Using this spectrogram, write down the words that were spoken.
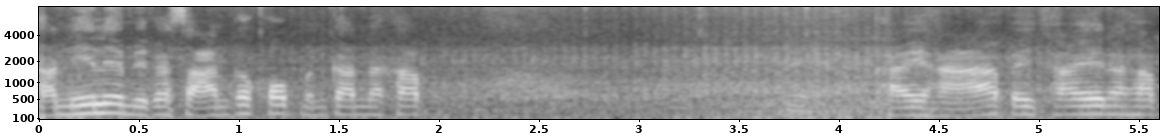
คันนี้เล่มเอกสารก็ครบเหมือนกันนะครับ ใครหาไปใช้นะครับ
